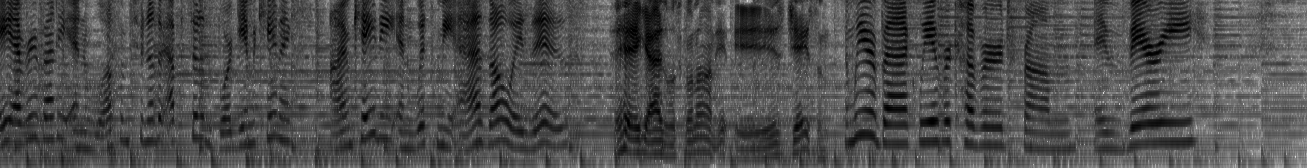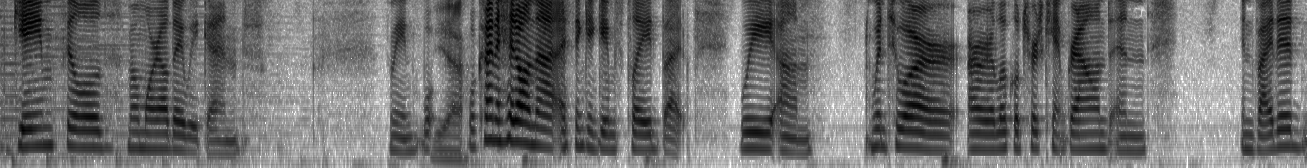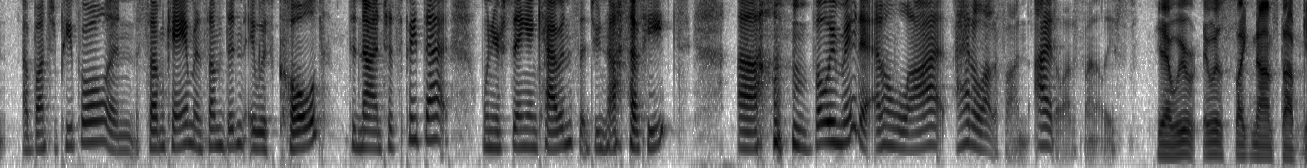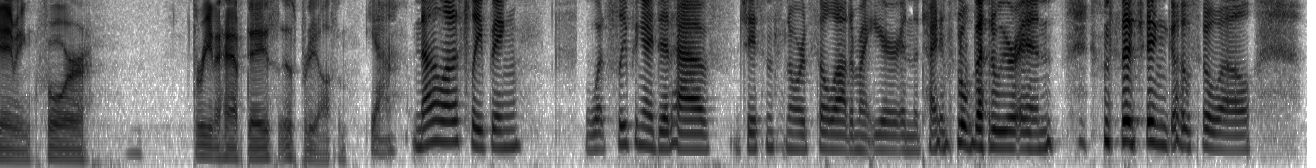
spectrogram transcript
Hey, everybody, and welcome to another episode of the Board Game Mechanics. I'm Katie, and with me, as always, is. Hey guys, what's going on? It is Jason. And we are back. We have recovered from a very game filled Memorial Day weekend. I mean, we'll, Yeah. we'll kind of hit on that, I think, in games played, but we um, went to our, our local church campground and invited a bunch of people, and some came and some didn't. It was cold. Did not anticipate that when you're staying in cabins that do not have heat. Um, but we made it, and a lot. I had a lot of fun. I had a lot of fun, at least. Yeah, we were. It was like nonstop gaming for three and a half days. It was pretty awesome. Yeah, not a lot of sleeping. What sleeping I did have, Jason snored so loud in my ear in the tiny little bed we were in that it didn't go so well.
